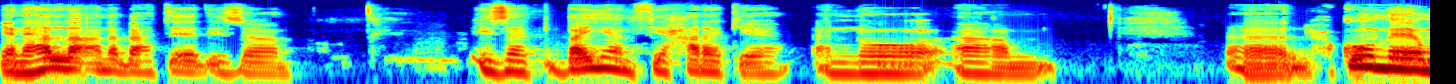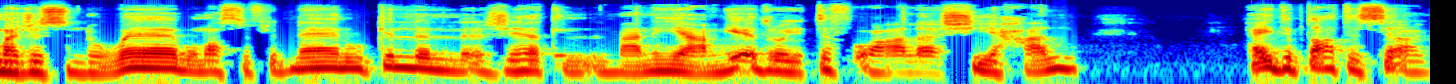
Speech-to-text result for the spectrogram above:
يعني هلأ أنا بعتقد اذا إذا بين في حركة إنه آه، الحكومة ومجلس النواب ومصرف لبنان وكل الجهات المعنية عم يقدروا يتفقوا على شيء حل هيدي بتعطي الثقة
